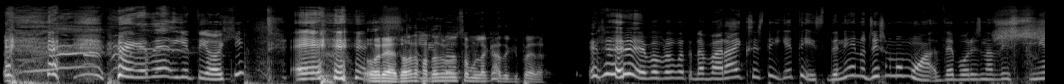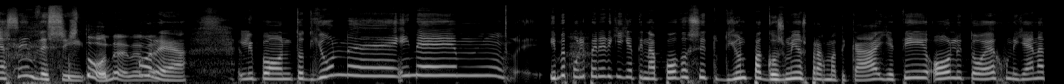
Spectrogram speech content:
Ε, γιατί όχι. Ε, Ωραία, τώρα θα φαντάζομαι Λοιπόν. το Σταμουλακάτο εκεί πέρα. ναι, ναι, μα πράγματι να βαράει, ξέρεις τι, γιατί στην ταινία είναι ο Jason Momoa. Δεν μπορείς να δεις μια σύνδεση. Σωστό, ναι, ναι, ναι. Ωραία. Λοιπόν, το Dune ε, είναι... μ, Είμαι πολύ περίεργη για την απόδοση του Dune παγκοσμίως πραγματικά, γιατί όλοι το έχουν για ένα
